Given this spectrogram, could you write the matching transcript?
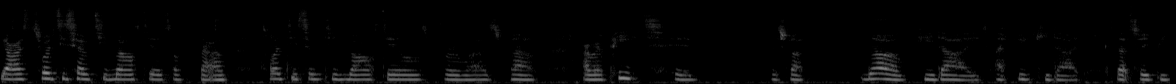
guys 2017 Miles Tails have fell 2017 Miles Tails Pro has fell I repeat him has fell no he died. I think he died. Let's hope he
